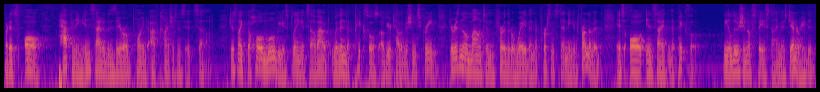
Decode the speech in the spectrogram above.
But it's all happening inside of the zero point of consciousness itself. Just like the whole movie is playing itself out within the pixels of your television screen. There is no mountain further away than the person standing in front of it. It's all inside the pixel. The illusion of space-time is generated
